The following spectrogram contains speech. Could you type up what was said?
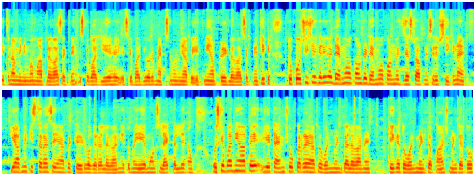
इतना मिनिमम आप लगा सकते हैं। इसके बाद ये है, इसके बाद ये और मैक्सिमम यहाँ पे इतनी आप ट्रेड लगा सकते हैं, ठीक है? तो कोशिश ये करिएगा डेमो अकाउंट है डेमो अकाउंट में जस्ट आपने सिर्फ़ सीखना है कि आपने किस तरह से यहाँ पे ट्रेड वगैरह लगानी है तो मैं ये अमाउंट सेलेक्ट कर लेता हूँ। उसके बाद यहाँ पे ये टाइम शो कर रहा है, यहाँ पे वन मिनट का लगाना है। ठीक है तो वन मिनट का, पाँच मिनट का तो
